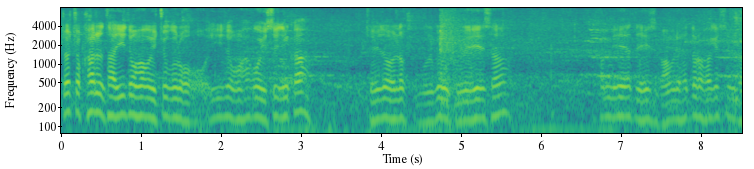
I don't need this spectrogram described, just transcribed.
저쪽 칸은 다 이동하고 이쪽으로 이동하고 있으니까 저희도 얼른 물건 구매해서 판매해야 돼 여기서 마무리하도록 하겠습니다.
